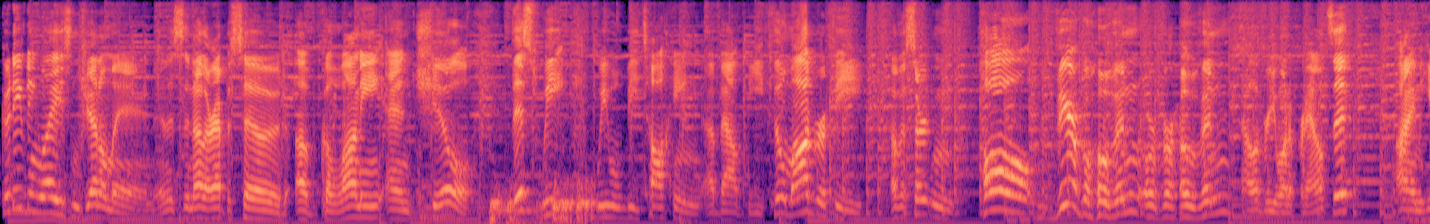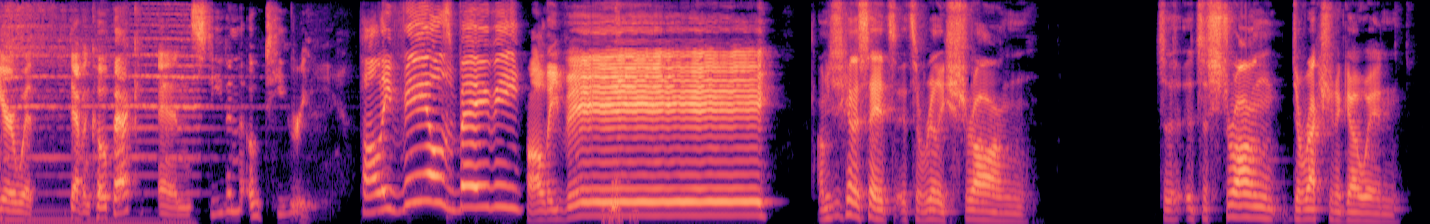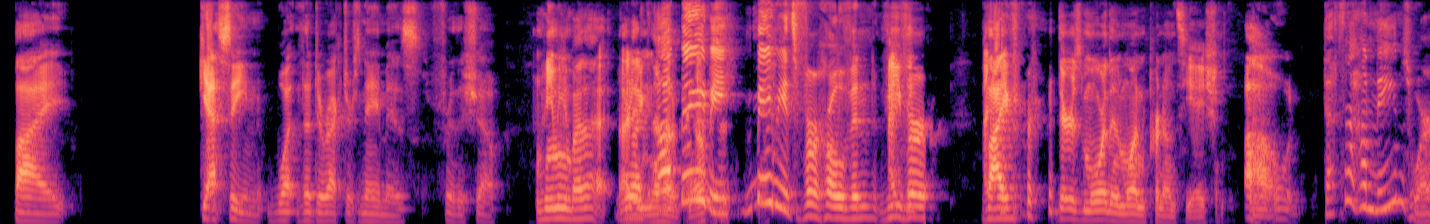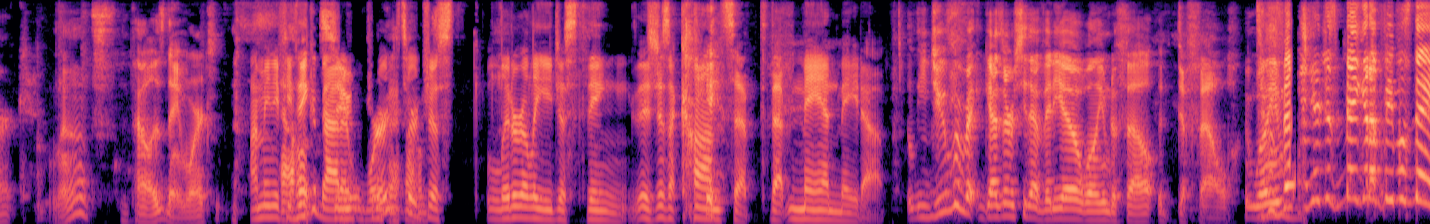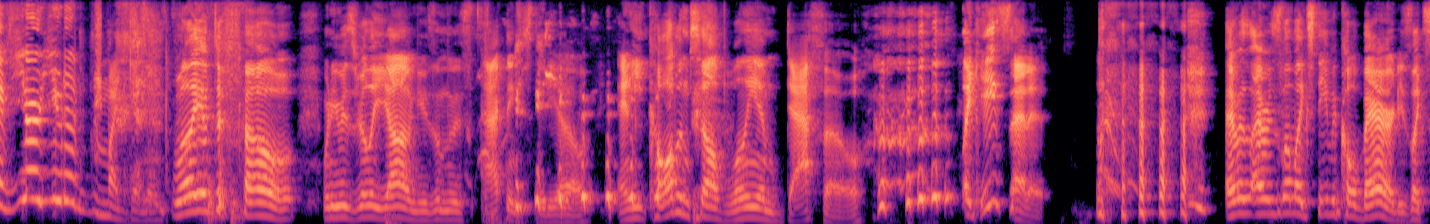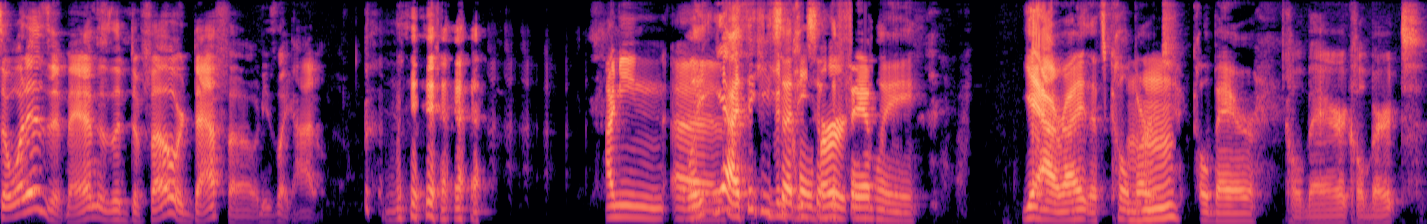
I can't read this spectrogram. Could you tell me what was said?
Good evening, ladies and gentlemen, and this is another episode of Galani and Chill. This week, we will be talking about the filmography of a certain Paul Verhoeven, or Verhoeven, however you want to pronounce it. I'm here with Devin Kopeck and Stephen O'Teary. Polly Veals, baby. Polly V. I'm just gonna say it's it's a really strong it's a it's a strong direction to go in by guessing what the director's name is for the show. What do you mean by that? You're like, "Ah, to pronounce maybe it. maybe it's Verhoeven, I Viver, Viver. There's more than one pronunciation. Oh, that's not how names work. Well, that's how his name works. I mean, if you think about it, words are just literally just things. It's just a concept that man made up. Did you remember, you guys ever see that video? William Defoe, Defoe, William You're just making up people's names. You're you to oh my goodness. William Defoe, when he was really young, he was in this acting studio, and he called himself William Dafoe. like he said it. It was I was like Stephen Colbert, and he's like, "So what is it, man? Is it Defoe or Dafoe?" And he's like, "I don't." Know." I mean, uh, well, yeah, I think he even said he said the family. Yeah, right. That's Colbert, Mhm. Colbert, Colbert, Colbert.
